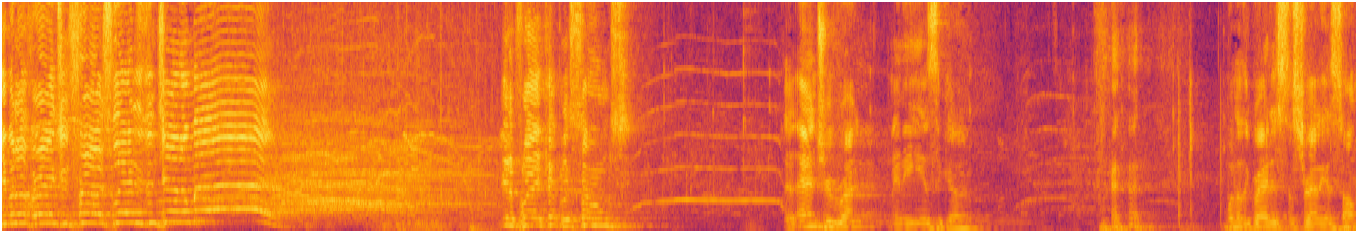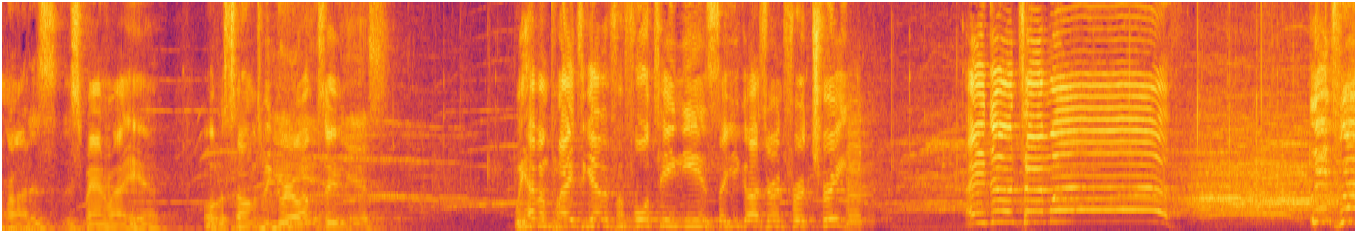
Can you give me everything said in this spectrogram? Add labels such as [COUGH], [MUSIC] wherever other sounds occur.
Give it up for Andrew Farriss, ladies and gentlemen! We're gonna play a couple of songs that Andrew wrote many years ago. [LAUGHS] One of the greatest Australian songwriters, this man right here. All the songs we grew up to. Yes. We haven't played together for 14 years, so you guys are in for a treat. How you doing, Tamworth? Let's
